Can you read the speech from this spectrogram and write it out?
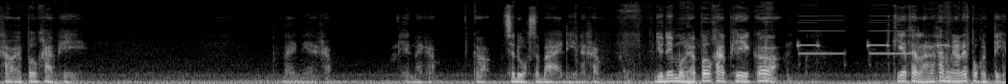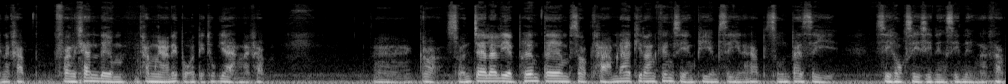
เข้า Apple CarPlay อะไรเนี่ยครับ เห็นไหมครับ ก็สะดวกสบายดีนะครับ อยู่ในโหมด Apple CarPlay ก็เกียร์ถอยหลังทำงานได้ปกตินะครับ ฟังก์ชันเดิมทำงานได้ปกติทุกอย่างนะครับอ่าก็สนใจรายละเอียดเพิ่มเติมสอบถามได้ที่ร้านเครื่องเสียง PMC นะครับ 084 464 4141 นะครับ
